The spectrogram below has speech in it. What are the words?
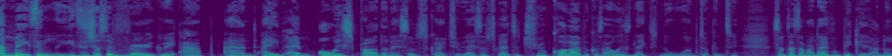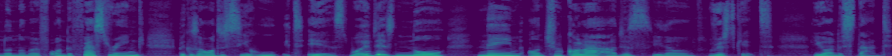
amazingly, it is just a very great app, and I, I'm always proud that I subscribe to it. I subscribe to True Truecaller because I always like to know who I'm talking to. Sometimes I might not even pick an unknown number on the first ring because I want to see who it is. But if there's no name on True Truecaller, I'll just, you know, risk it. You understand?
